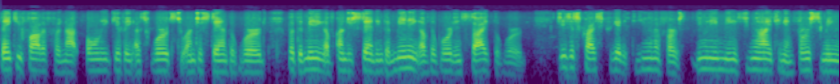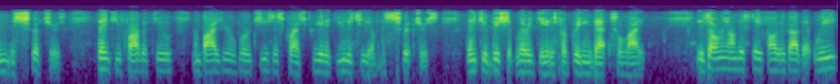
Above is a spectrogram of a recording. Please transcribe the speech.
Thank you, Father, for not only giving us words to understand the word, but the meaning of understanding the meaning of the word inside the word. Jesus Christ created the universe. Unity means uniting, and verse meaning the scriptures. Thank you, Father, through and by your word, Jesus Christ created unity of the scriptures. Thank you, Bishop Larry Gaiters, for bringing that to light. It's only on this day, Father God, that we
